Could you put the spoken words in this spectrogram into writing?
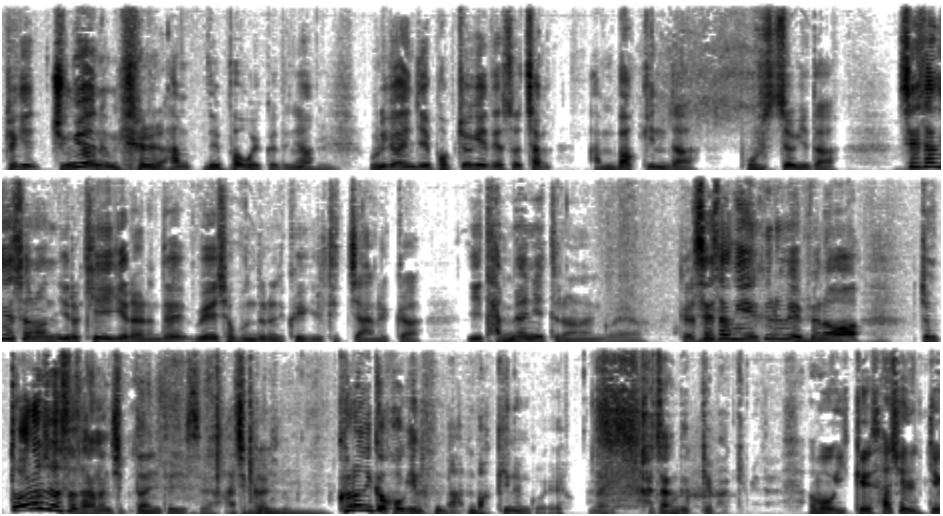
되게 중요한 의미를 한 내포하고 있거든요. 음. 우리가 이제 법조계에 대해서 참 안 바뀐다, 보수적이다. 세상에서는 이렇게 얘기를 하는데 왜 저분들은 그 얘기를 듣지 않을까? 이 단면이 드러나는 거예요. 그러니까 음. 세상의 흐름의 음. 변화와 좀 떨어져서 사는 집단이 돼 있어요. 아직까지도. 음. 그러니까 거기는 안 바뀌는 거예요. 네, 가장 늦게 바뀝니다. 아, 뭐 이게 사실 이제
